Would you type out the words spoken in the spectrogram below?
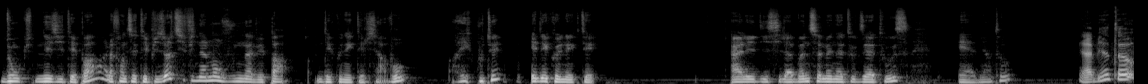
Donc, n'hésitez pas, à la fin de cet épisode, si finalement vous n'avez pas déconnecté le cerveau, réécoutez et déconnectez. Allez, d'ici là, bonne semaine à toutes et à tous, et à bientôt. Et à bientôt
